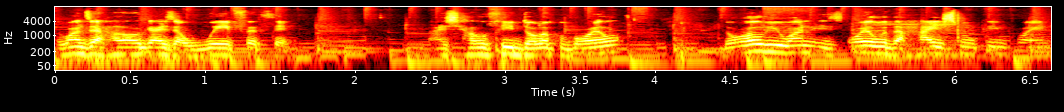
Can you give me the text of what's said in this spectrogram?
The ones at Halal Guys are wafer thin. Nice healthy dollop of oil. The oil you want is oil with a high smoking point.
